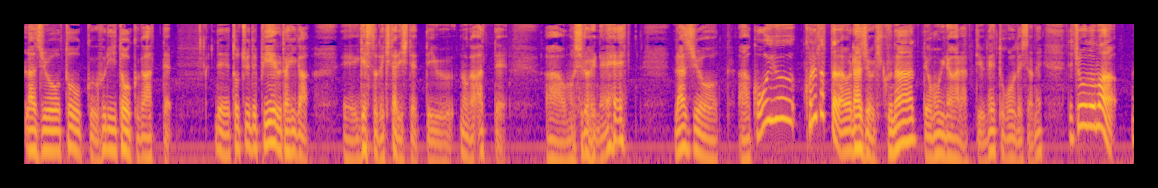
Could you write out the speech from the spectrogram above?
ラジオトークフリートークがあって。で途中でピエールだけが、えーゲストで来たりしてっていうのがあって。ああ面白いね。ラジオ。あこういうこれだったらラジオ聞くなって思いながらっていうねところでしたね。でちょうどまあ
